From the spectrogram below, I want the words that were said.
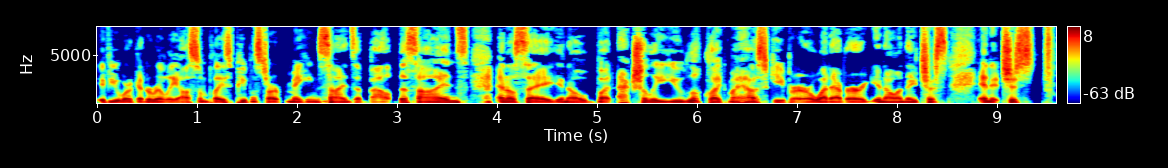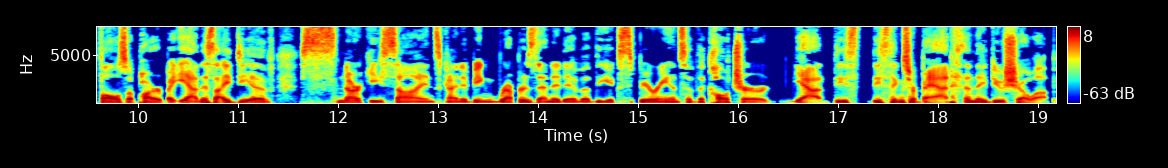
if you work at a really awesome place, people start making signs about the signs and it'll say, you know, but actually you look like my housekeeper or whatever, you know, and they just, and it just falls apart. But yeah, this idea of snarky signs kind of being representative of the experience of the culture. Yeah, these, these things are bad and they do show up.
